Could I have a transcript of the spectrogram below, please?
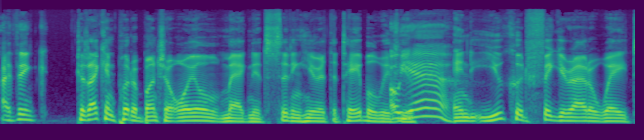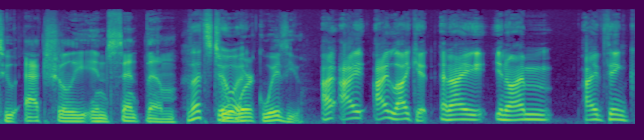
I think Because I can put a bunch of oil magnets sitting here at the table with Oh, you, yeah. and you could figure out a way to actually incent them Let's to do it. work with you. I, I, I like it, and I you know I'm I think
